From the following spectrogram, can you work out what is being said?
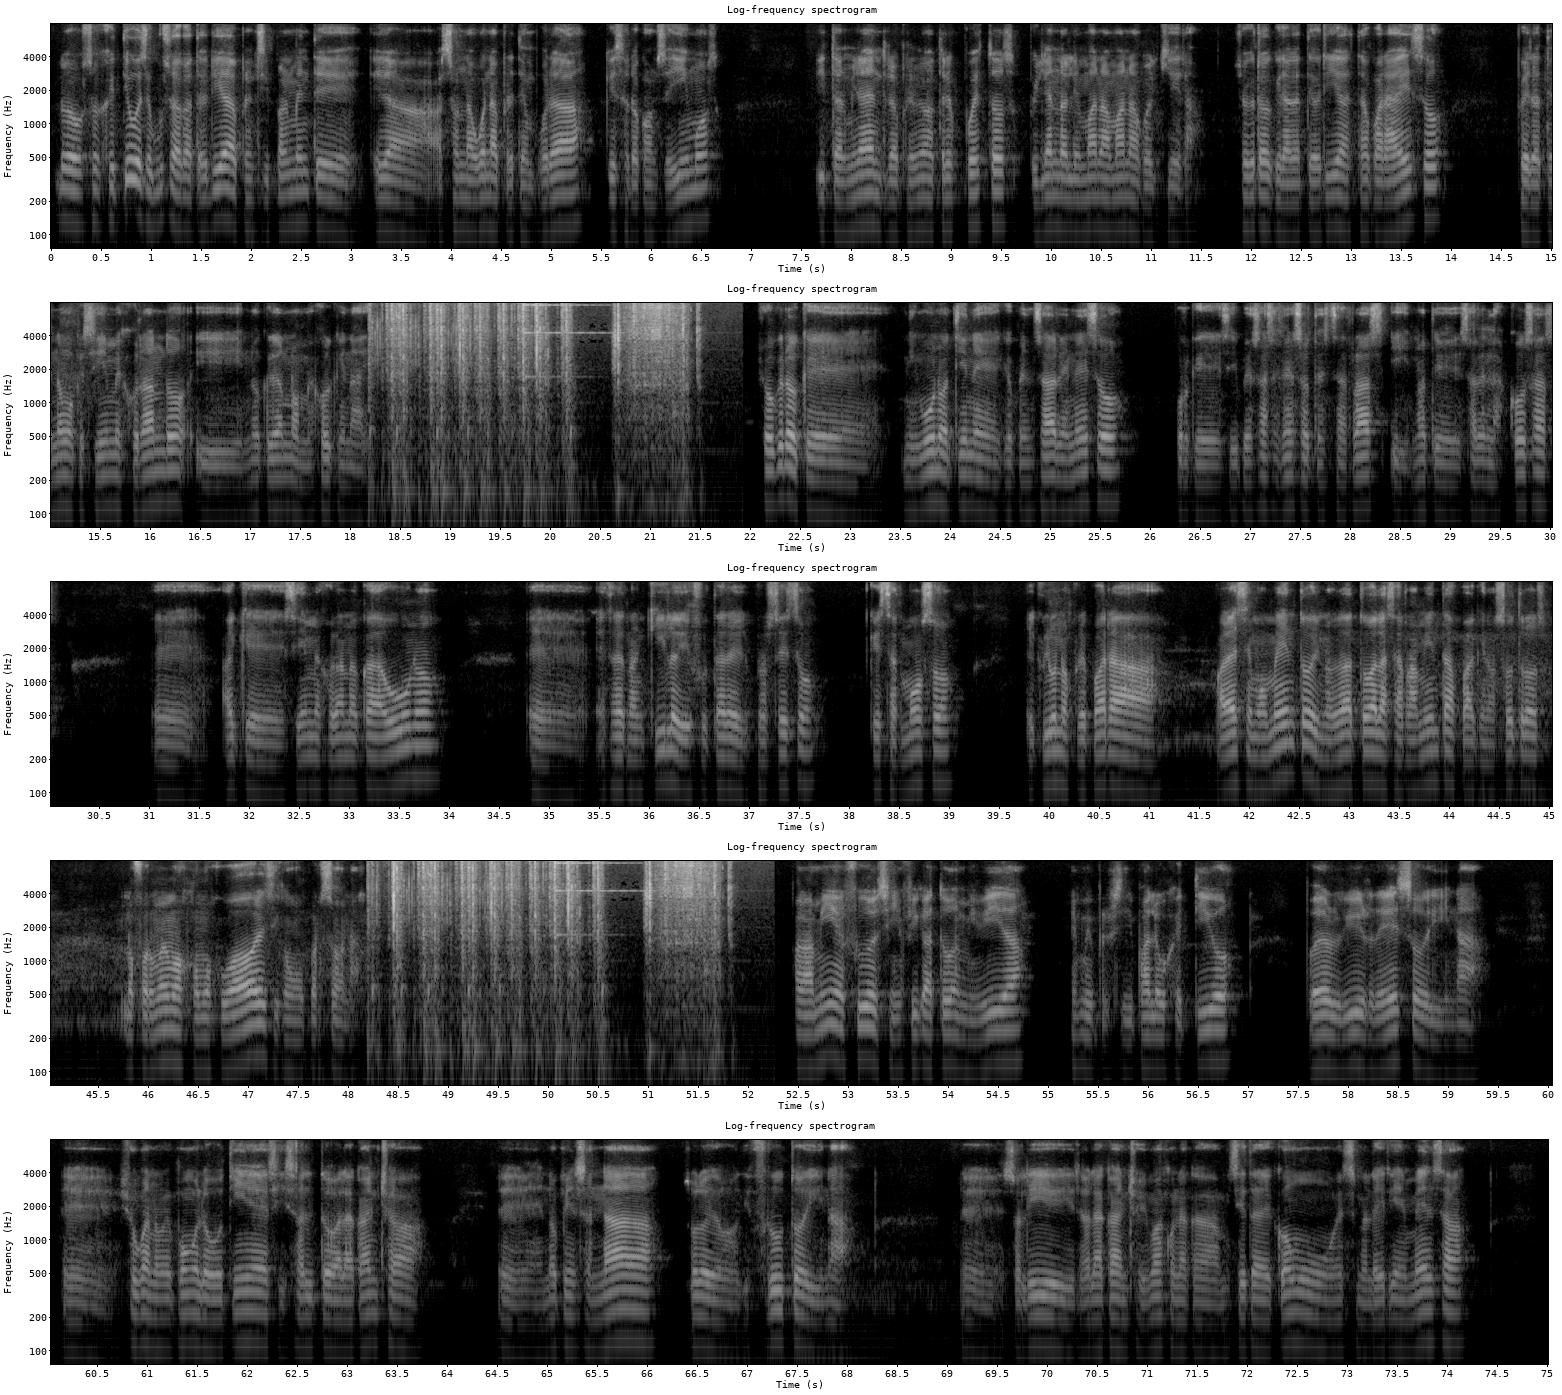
Los objetivos que se puso la categoría principalmente era hacer una buena pretemporada, que eso lo conseguimos, y terminar entre los primeros tres puestos peleándole mano a mano a cualquiera. Yo creo que la categoría está para eso, pero tenemos que seguir mejorando y no creernos mejor que nadie. Yo creo que ninguno tiene que pensar en eso, porque si pensás en eso te encerrás y no te salen las cosas. Eh, hay que seguir mejorando cada uno, eh, estar tranquilo y disfrutar el proceso, que es hermoso. El club nos prepara para ese momento y nos da todas las herramientas para que nosotros nos formemos como jugadores y como personas. Para mí el fútbol significa todo en mi vida, es mi principal objetivo, poder vivir de eso y nada. Eh, yo cuando me pongo los botines y salto a la cancha eh, no pienso en nada, solo disfruto y nada. Eh, salir a la cancha y más con la camiseta de Comu es una alegría inmensa.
